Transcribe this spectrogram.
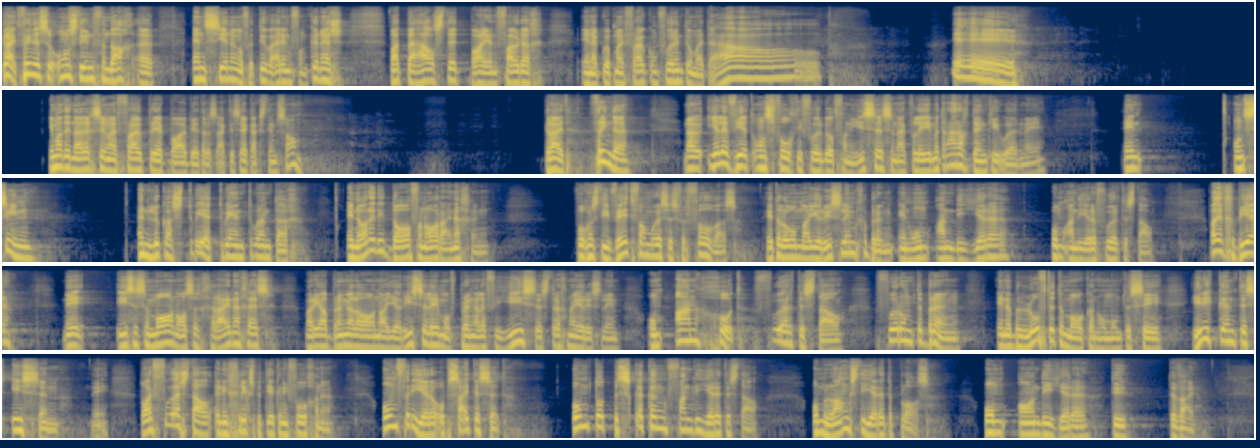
Great, vriende, so ons doen vandag 'n inseening of 'n toewyding van kinders wat behels dit baie eenvoudig en ek koop my vrou kom vorentoe om my te help. Yay. Iemand het nou reg gesê my vrou preek baie beter as ek. Dis sê ek ek stem saam. Great. Vriende, nou julle weet ons volg die voorbeeld van Jesus en ek wil hê jy moet regtig dink hieroor, nê? Nee? En ons sien in Lukas 2:22 en nadat die dae van haar reiniging volgens die wet van Moses vervul was, het hulle hom na Jerusalem gebring en hom aan die Here om aan die Here voor te stel. Wat het gebeur? Nee, Jesus se ma, na sy gereinig is, Maria bring hulle haar na Jerusalem of bring hulle vir Jesus terug na Jerusalem om aan God voor te stel, voor hom te bring en 'n belofte te maak aan hom om te sê hierdie kind is u sin, nê. Nee, Daai voorstel in die Grieks beteken die volgende: om vir die Here op sy te sit, om tot beskikking van die Here te stel, om langs die Here te plaas, om aan die Here toe te wy.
